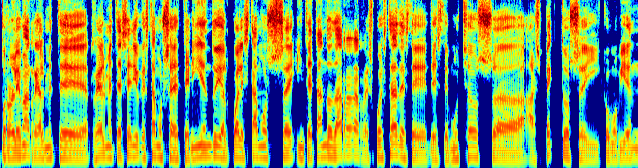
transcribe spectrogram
problema realmente, realmente serio que estamos eh, teniendo y al cual estamos eh, intentando dar respuesta desde, desde muchos aspectos. Y como bien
